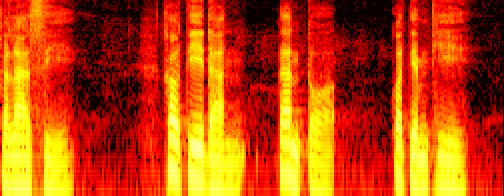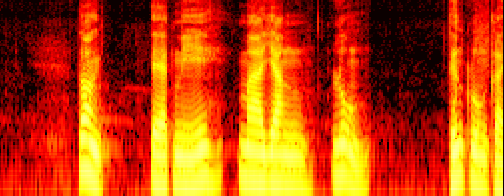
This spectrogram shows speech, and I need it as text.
กลาสี เข้าตีด่านด้านต่อก็เต็มที ต้องแตกหนีมายังลุ่ง ถึงกรุงไกลฝ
